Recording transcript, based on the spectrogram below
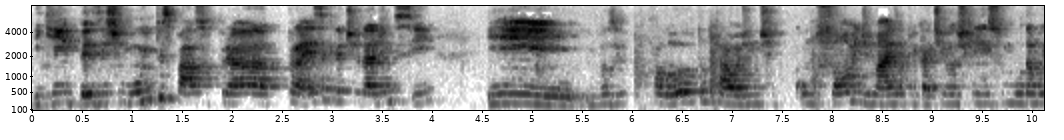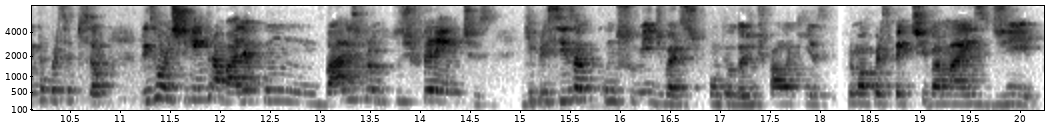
e que existe muito espaço para essa criatividade em si. E você falou total, a gente consome demais aplicativos, acho que isso muda muito a percepção, principalmente de quem trabalha com vários produtos diferentes, que precisa consumir diversos tipos de conteúdo. A gente fala aqui assim, por uma perspectiva mais de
